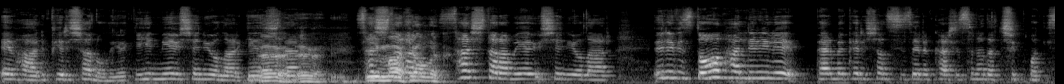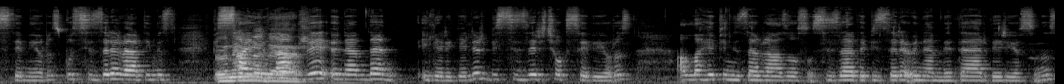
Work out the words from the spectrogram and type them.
Ev hali perişan oluyor. Giyinmeye üşeniyorlar gençler. Evet, evet. Saç, İmakarlık. tara- saç taramaya üşeniyorlar. Öyle biz doğal halleriyle perme perişan sizlerin karşısına da çıkmak istemiyoruz. Bu sizlere verdiğimiz bir Önem ve saygıdan değer. ve önemden ileri gelir. Biz sizleri çok seviyoruz. Allah hepinizden razı olsun. Sizler de bizlere önem ve değer veriyorsunuz.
